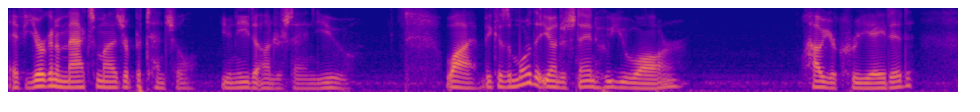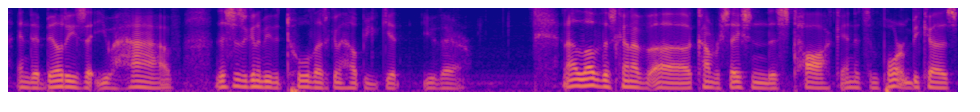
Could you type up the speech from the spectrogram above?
if you're going to maximize your potential, you need to understand you. Why? Because the more that you understand who you are, how you're created, and the abilities that you have, this is going to be the tool that's going to help you get you there. And I love this kind of uh, conversation, this talk, and it's important because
